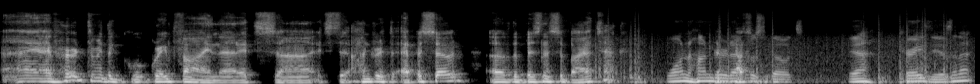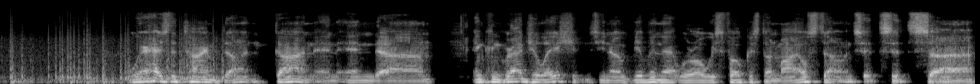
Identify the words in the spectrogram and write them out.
I, have heard through the grapevine that it's uh, it's the hundredth episode of the Business of Biotech. One hundred episodes. Yeah, crazy, isn't it? Where has the time done gone? And and um, and congratulations you know given that we're always focused on milestones it's it's uh,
